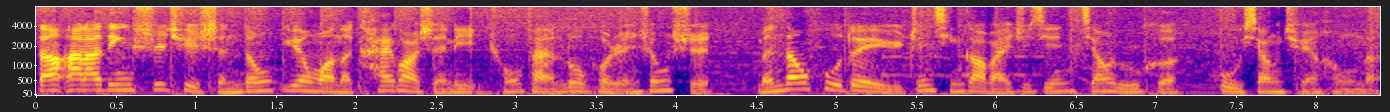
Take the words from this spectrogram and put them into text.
当阿拉丁失去神灯愿望的开挂神力，重返落魄人生时，门当户对与真情告白之间将如何互相权衡呢？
